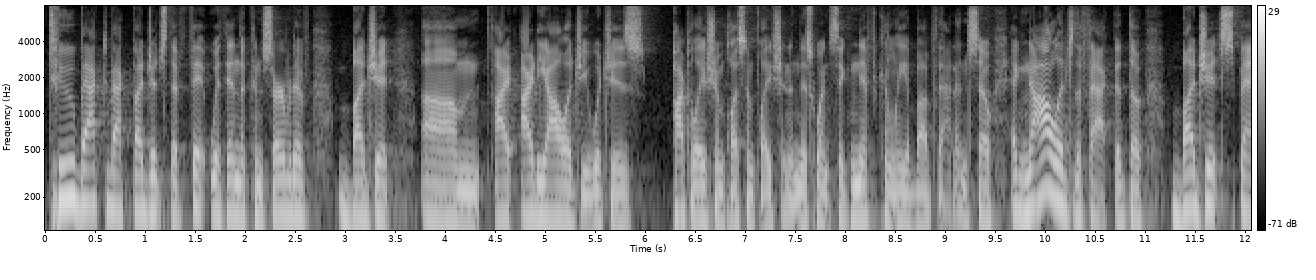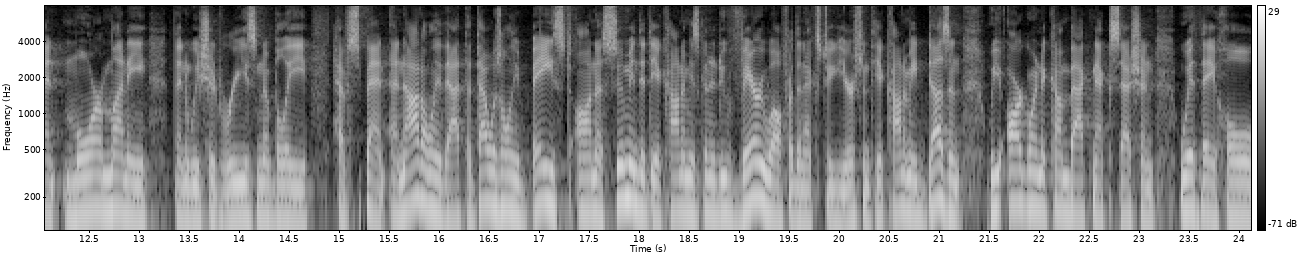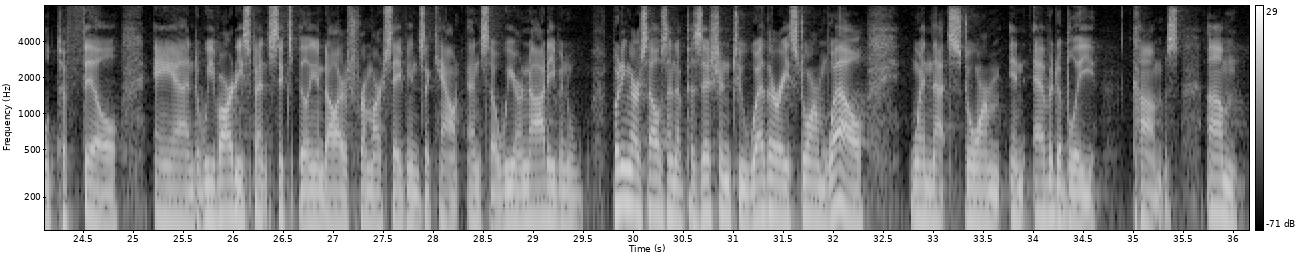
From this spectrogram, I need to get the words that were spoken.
two back-to-back budgets that fit within the conservative budget um, ideology, which is population plus inflation, and this went significantly above that. And so acknowledge the fact that the budget spent more money than we should reasonably have spent. And not only that, that that was only based on assuming that the economy is going to do very well for the next two years. And if the economy doesn't, we are going to come back next session with a hole to fill. And we've already spent $6 billion from our savings account. And so we are not even putting ourselves in a position to weather a storm well when that storm inevitably comes. Um,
